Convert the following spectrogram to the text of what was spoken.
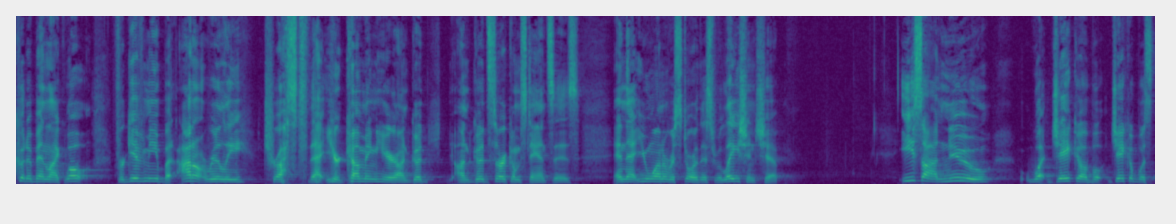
could have been like, Well, forgive me, but I don't really trust that you're coming here on good, on good circumstances and that you want to restore this relationship. Esau knew what Jacob, Jacob was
